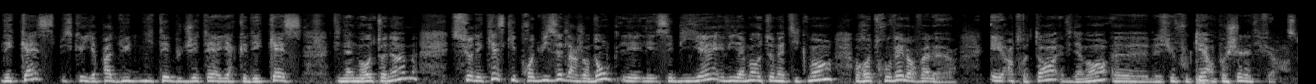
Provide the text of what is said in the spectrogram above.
des caisses, puisqu'il n'y a pas d'unité budgétaire, il n'y a que des caisses finalement autonomes, sur des caisses qui produisaient de l'argent. Donc, ces billets, évidemment, automatiquement retrouvaient leur valeur. Et entre-temps, évidemment, euh, M. Fouquet empochait la différence.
